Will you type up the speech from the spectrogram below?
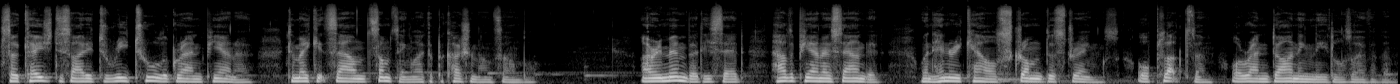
So Cage decided to retool a grand piano to make it sound something like a percussion ensemble. I remembered, he said, how the piano sounded when Henry Cowell strummed the strings, or plucked them, or ran darning needles over them.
